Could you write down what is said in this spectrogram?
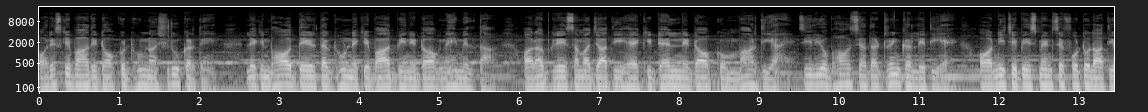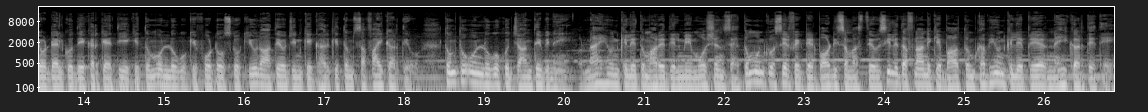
और इसके बाद ये डॉग को ढूंढना शुरू करते हैं, लेकिन बहुत देर तक ढूँढने के बाद भी इन्हें डॉग नहीं मिलता। और अब ग्रे समझ जाती है कि डेल ने डॉग को मार दिया है। वो बहुत ज़्यादा ड्रिंक कर लेती है और नीचे बेसमेंट से फ़ोटो लाती है और डेल को देखकर कहती है कि तुम उन लोगों की फ़ोटोज़ को क्यों लाते हो जिनके घर की तुम सफ़ाई करते हो? तुम तो उन लोगों को जानते भी नहीं। और ना ही उनके लिए तुम्हारे दिल में इमोशंस है। तुम उनको सिर्फ़ एक डेड बॉडी समझते हो, इसीलिए दफनाने के बाद तुम कभी उनके लिए प्रेयर नहीं करते थे।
